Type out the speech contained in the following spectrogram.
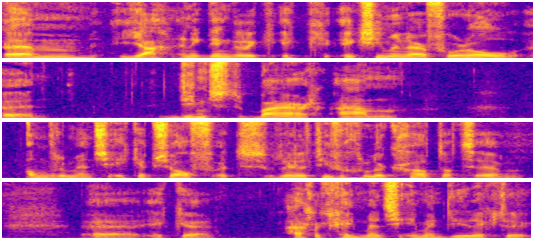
Um, ja, en ik denk dat ik, ik, ik zie me daar vooral uh, dienstbaar aan andere mensen. Ik heb zelf het relatieve geluk gehad dat um, uh, ik eigenlijk geen mensen in mijn directe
